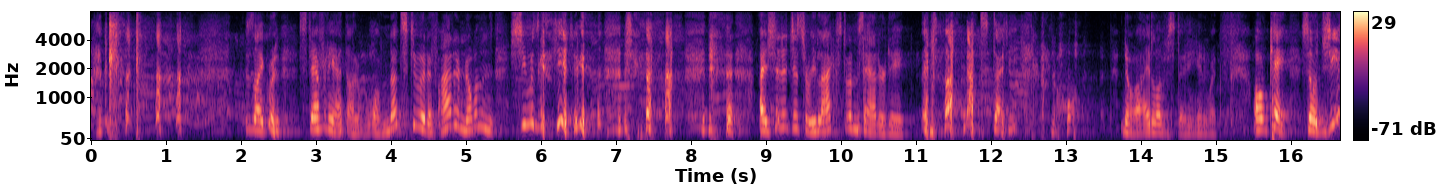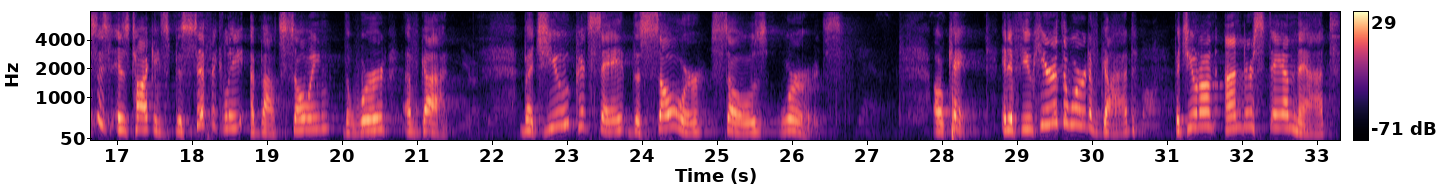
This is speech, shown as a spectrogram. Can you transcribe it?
It's like when Stephanie, I thought, well, nuts to it. If I'd have known she was going to I should have just relaxed on Saturday and not study. No, no, I love studying anyway. Okay, so Jesus is talking specifically about sowing the word of God. But you could say the sower sows words. Okay, and if you hear the word of God, but you don't understand that,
